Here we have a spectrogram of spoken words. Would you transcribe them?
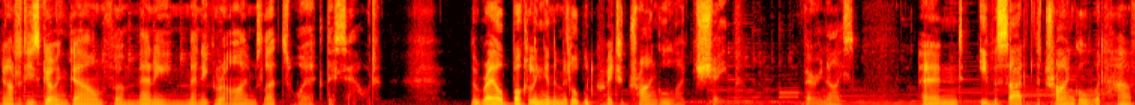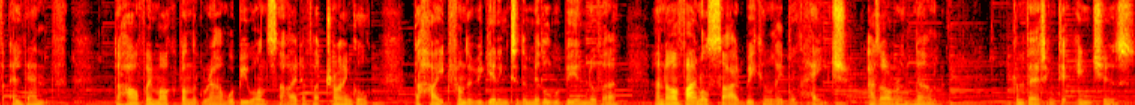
Now that he's going down for many, many crimes, let's work this out. The rail buckling in the middle would create a triangle-like shape. Very nice. And either side of the triangle would have a length. The halfway mark upon the ground would be one side of that triangle, the height from the beginning to the middle would be another, and our final side we can label h as our unknown. Converting to inches,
